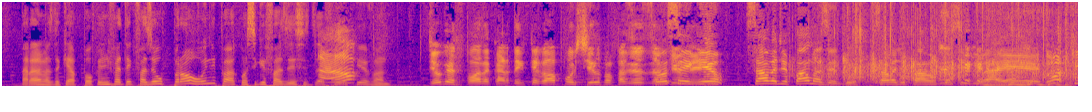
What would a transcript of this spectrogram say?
Caralho, mas daqui a pouco a gente vai ter que fazer o ProUni pra conseguir fazer esse desafio Não. aqui, Evandro. Diogo é foda, cara. Tem que pegar uma apostila pra fazer os desafios. dele. Conseguiu. Salva de palmas, Edu. Salva de palmas, conseguiu. Aê. Que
